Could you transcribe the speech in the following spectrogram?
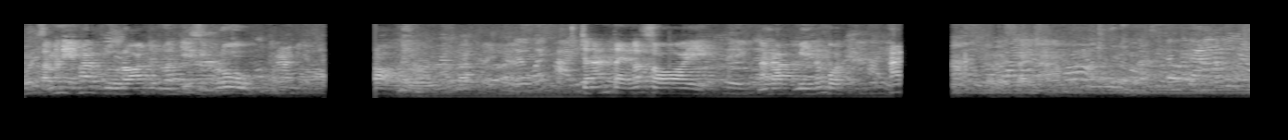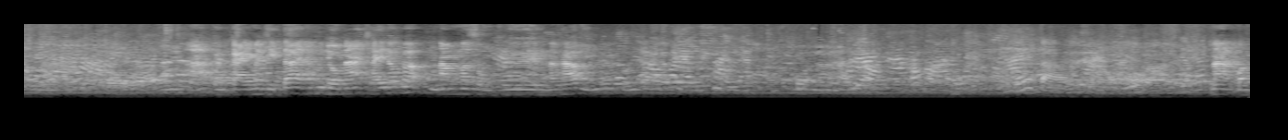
ยนสามเณรภาคดูร้อนจำนวน 20 รูปรอบหนึ่งฉะนั้นแต่ละซอยนะครับมีทั้งหมด5อ่ากันไกลมาถิบได้นะคุณโยมนะ ใช้แล้วก็นำมาส่งคืนนะครับ ตาย นาคบาง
